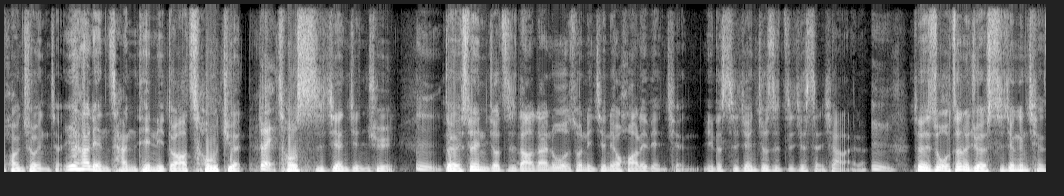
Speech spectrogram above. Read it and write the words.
环球影城，因为他连餐厅你都要抽券，对，抽时间进去，嗯，对，所以你就知道。但如果说你今天有花了一点钱，你的时间就是直接省下来了，嗯，所以说我真的觉得时间跟钱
